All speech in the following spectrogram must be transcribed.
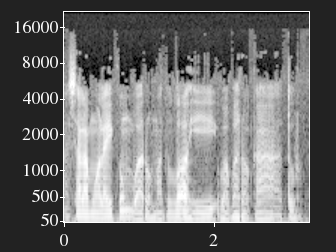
Assalamualaikum warahmatullahi wabarakatuh.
